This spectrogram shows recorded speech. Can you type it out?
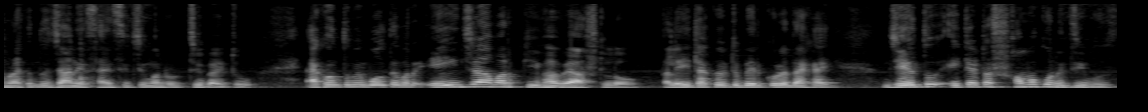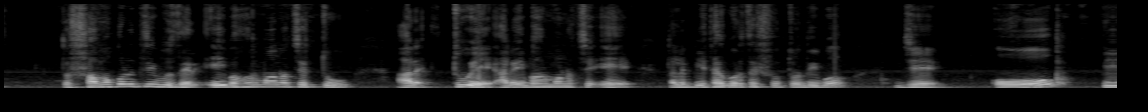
আমরা কিন্তু জানি সাইন সিক্সটি মান রুট থ্রি বাই টু এখন তুমি বলতে পারো, এইটা আবার কীভাবে আসলো? তাহলে এইটাকেও একটু বের করে দেখাই। যেহেতু এটা একটা সমকোণী ত্রিভুজ, তো সমকোণী ত্রিভুজের এই বাহুর মান হচ্ছে টু আর টু এ আর এই বাহুর মান হচ্ছে এ তাহলে পিথাগোরাসের সূত্র দিব যে ও পি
